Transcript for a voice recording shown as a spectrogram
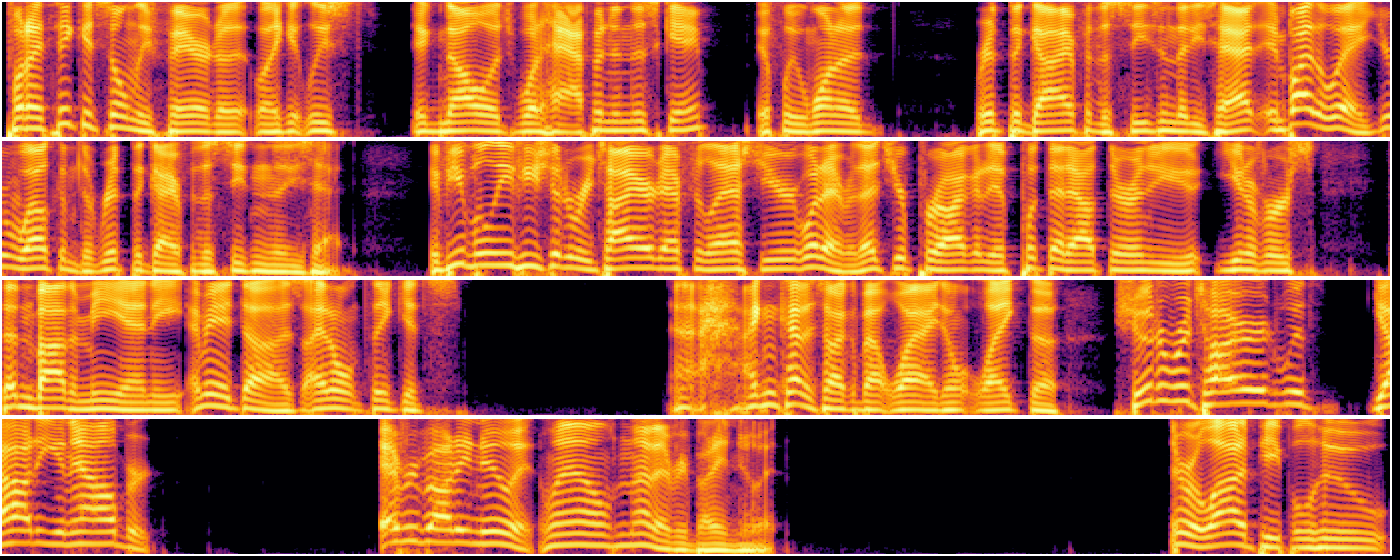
but I think it's only fair to like at least acknowledge what happened in this game if we want to rip the guy for the season that he's had. And by the way, you're welcome to rip the guy for the season that he's had. If you believe he should have retired after last year, whatever, that's your prerogative. Put that out there in the universe. Doesn't bother me any. I mean, it does. I don't think it's. I can kind of talk about why I don't like the should have retired with Yadi and Albert. Everybody knew it. Well, not everybody knew it. There were a lot of people who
